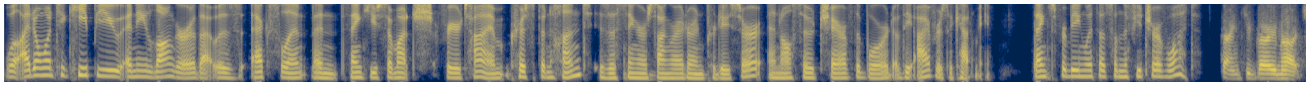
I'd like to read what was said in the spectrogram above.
Well, I don't want to keep you any longer. That was excellent. And thank you so much for your time. Crispin Hunt is a singer, songwriter, and producer, and also chair of the board of the Ivors Academy. Thanks for being with us on The Future of What. Thank you very much.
